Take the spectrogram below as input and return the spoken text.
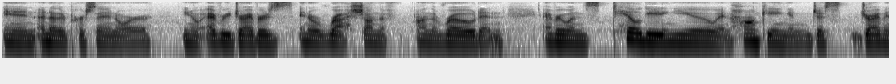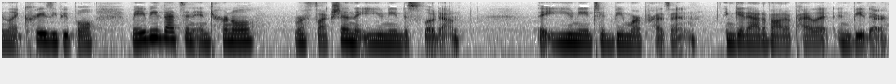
in another person or you know every driver's in a rush on the on the road and everyone's tailgating you and honking and just driving like crazy people, maybe that's an internal reflection that you need to slow down, that you need to be more present and get out of autopilot and be there.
